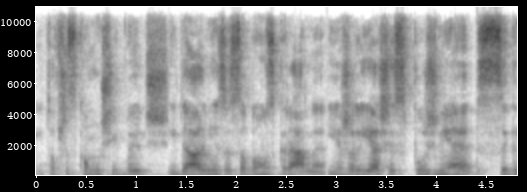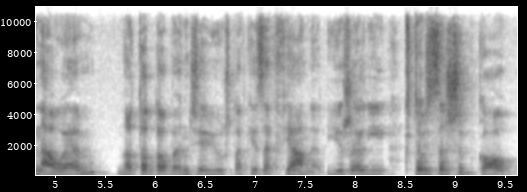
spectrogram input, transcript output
I to wszystko musi być idealnie ze sobą zgrane. Jeżeli ja się spóźnię z sygnałem, no to to będzie już takie zachwiane. Jeżeli ktoś za szybko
